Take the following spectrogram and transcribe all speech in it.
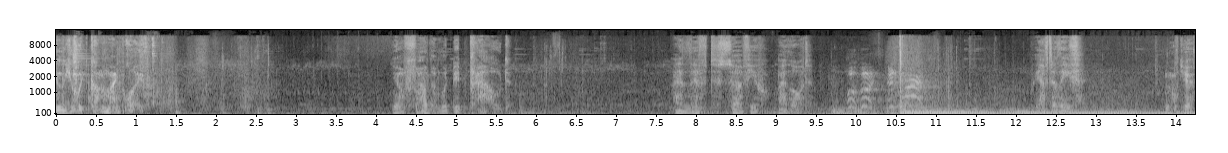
Knew you would come, my boy. Your father would be proud. I live to serve you, my lord. We have to leave. Not yet.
